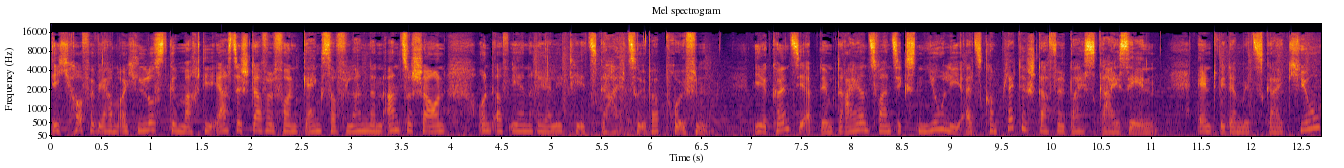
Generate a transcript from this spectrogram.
Ich hoffe, wir haben euch Lust gemacht, die erste Staffel von Gangs of London anzuschauen und auf ihren Realitätsgehalt zu überprüfen. Ihr könnt sie ab dem 23. Juli als komplette Staffel bei Sky sehen. Entweder mit Sky Q,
